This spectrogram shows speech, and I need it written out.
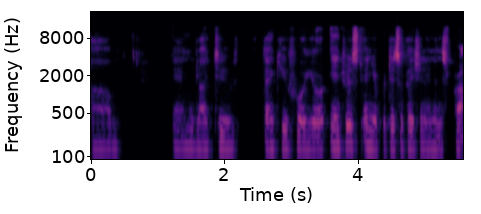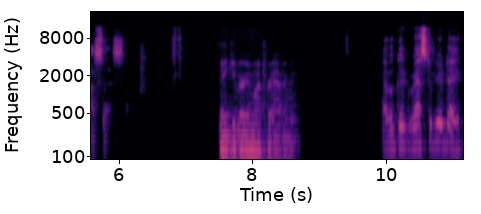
Um, and we'd like to thank you for your interest and your participation in this process. Thank you very much for having me. Have a good rest of your day.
